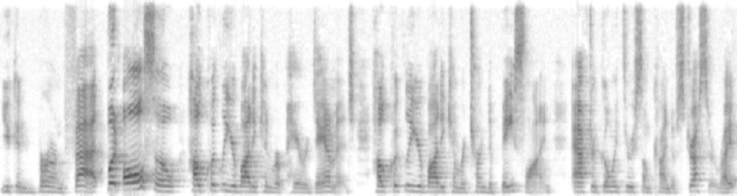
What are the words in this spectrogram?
you can burn fat, but also how quickly your body can repair damage, how quickly your body can return to baseline after going through some kind of stressor, right?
